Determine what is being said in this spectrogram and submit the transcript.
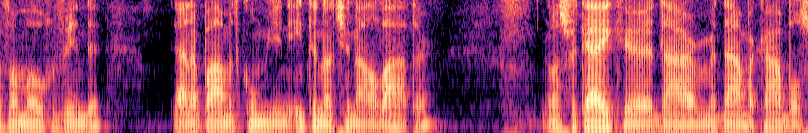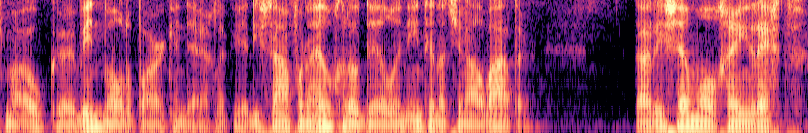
van mogen vinden. Ja, en op een bepaald moment kom je in internationaal water. En als we kijken naar met name kabels, maar ook uh, windmolenparken en dergelijke, ja, die staan voor een heel groot deel in internationaal water. Daar is helemaal geen recht.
